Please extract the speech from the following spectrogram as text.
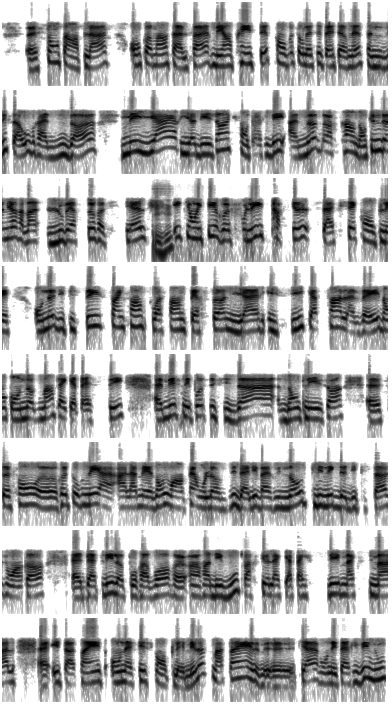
sont en place on commence à le faire. Mais en principe, quand on va sur le site Internet, ça nous dit que ça ouvre à 10 heures. Mais hier, il y a des gens qui sont arrivés à 9h30, donc une demi-heure avant l'ouverture officielle, mhm. et qui ont été refoulés parce que ça accès complet. On a dépisté 560 personnes hier ici, 400 la veille, donc on augmente la capacité, euh, mais ce n'est pas suffisant. Donc les gens euh, se font euh, retourner à, la maison ou enfin on leur dit d'aller vers une autre clinique de dépistage ou encore d'appeler pour avoir un rendez-vous parce que la capacité maximale est atteinte, on affiche complet. Mais là, ce matin, Pierre, on est arrivé, nous,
